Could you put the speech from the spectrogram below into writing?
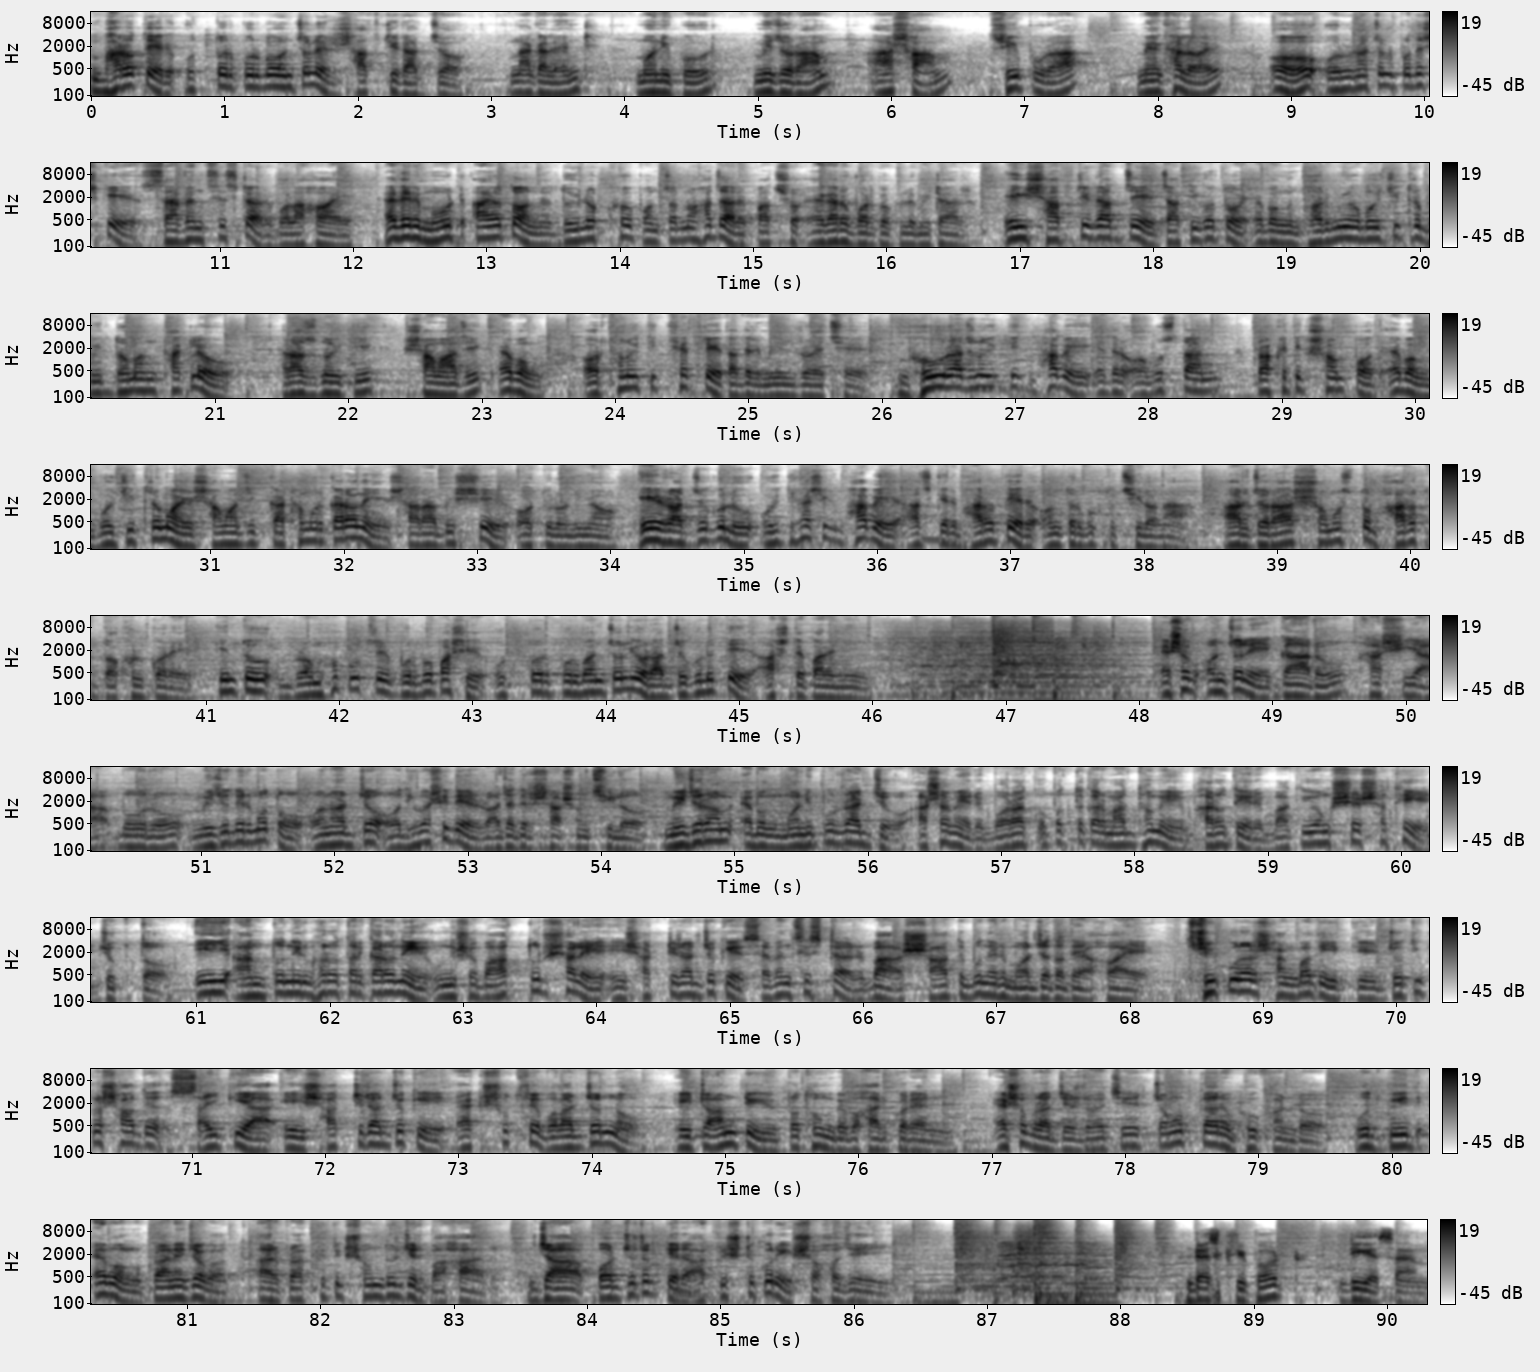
ভারতের উত্তর পূর্ব অঞ্চলের সাতটি রাজ্য, নাগাল্যান্ড, মণিপুর, মিজোরাম, আসাম, ত্রিপুরা, মেঘালয় ও অরুণাচল প্রদেশকে সেভেন সিস্টার বলা হয়। এদের মোট আয়তন দুই লক্ষ পঞ্চান্ন হাজার পাঁচশো এগারো বর্গ কিলোমিটার। এই সাতটি রাজ্যে জাতিগত এবং ধর্মীয় বৈচিত্র্য বিদ্যমান থাকলেও রাজনৈতিক, সামাজিক এবং অর্থনৈতিক ক্ষেত্রে তাদের মিল রয়েছে। ভূ রাজনৈতিকভাবে এদের অবস্থান প্রাকৃতিক সম্পদ এবং বৈচিত্র্যময় সামাজিক কাঠামোর কারণে সারা বিশ্বে অতুলনীয়। এর রাজ্যগুলো ঐতিহাসিকভাবে আজকের ভারতের অন্তর্ভুক্ত ছিল না। আর্যরা সমস্ত ভারত দখল করে। কিন্তু ব্রহ্মপুত্রের পূর্ব পাশে উত্তর পূর্বাঞ্চলীয় রাজ্যগুলিতে আসতে পারেনি। এসব অঞ্চলে গারো, খাসিয়া বৌরো মিজোদের মতো অনার্য অধিবাসীদের রাজাদের শাসন ছিল। মিজোরাম এবং মণিপুর রাজ্য আসামের বরাক উপত্যকার মাধ্যমে ভারতের বাকি অংশের সাথে যুক্ত। এই আন্তনির্ভরতার কারণে উনিশশো বাহাত্তর সালে এই সাতটি রাজ্যকে সেভেন সিস্টার বা সাত বোনের মর্যাদা দেওয়া হয়। ত্রিপুরার সাংবাদিক জ্যোতিপ্রসাদ সাইকিয়া এই সাতটি রাজ্যকে এক সূত্রে বলার জন্য এই টার্মটি প্রথম ব্যবহার করেন। এসব রাজ্যের রয়েছে চমৎকার ভূখণ্ড, উদ্ভিদ এবং প্রাণীজগৎ আর প্রাকৃতিক সৌন্দর্যের বাহার যা পর্যটকদের আকৃষ্ট করে সহজেই। Desk report, DSM.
